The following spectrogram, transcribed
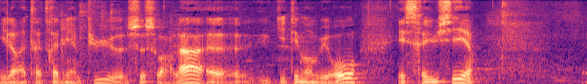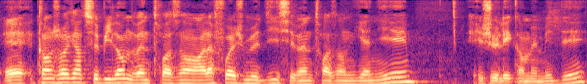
Il aurait très très bien pu, ce soir-là, quitter mon bureau et se réussir. Et quand je regarde ce bilan de 23 ans, à la fois je me dis c'est 23 ans de gagné, et je l'ai quand même aidé.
